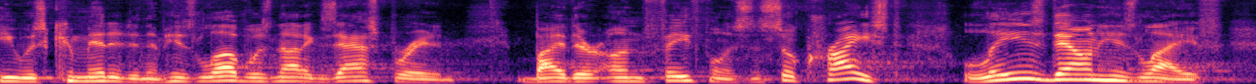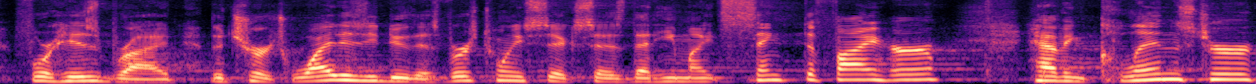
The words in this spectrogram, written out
He was committed to them. His love was not exasperated by their unfaithfulness. And so Christ lays down his life for his bride, the church. Why does he do this? Verse 26 says that he might sanctify her, having cleansed her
